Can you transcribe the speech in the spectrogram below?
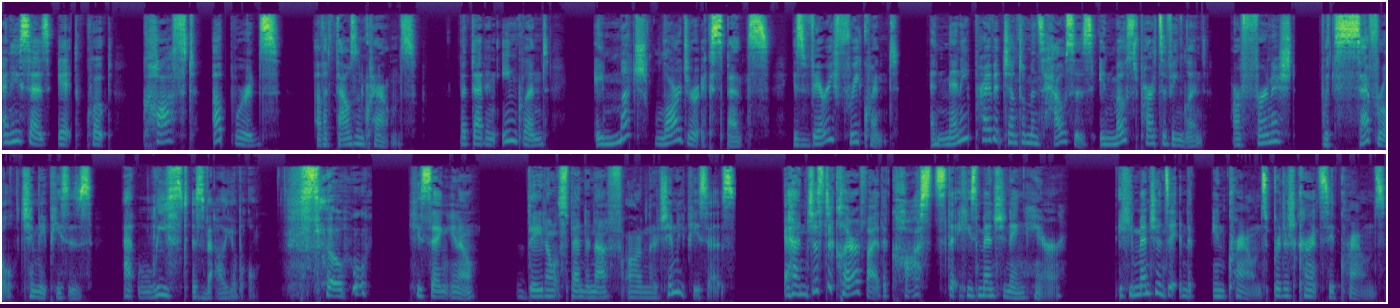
And he says it quote cost upwards of a thousand crowns, but that in England a much larger expense is very frequent, and many private gentlemen's houses in most parts of England are furnished with several chimney pieces at least as valuable. So he's saying, you know, they don't spend enough on their chimney pieces. And just to clarify the costs that he's mentioning here, he mentions it in the in crowns, British currency crowns,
